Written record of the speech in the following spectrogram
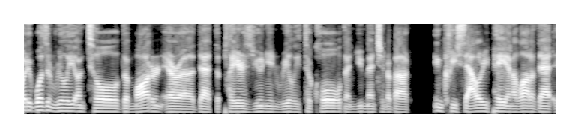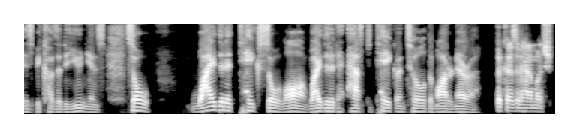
But it wasn't really until the modern era that the Players Union really took hold. And you mentioned about increased salary pay, and a lot of that is because of the unions. So why did it take so long? Why did it have to take until the modern era? because of how much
